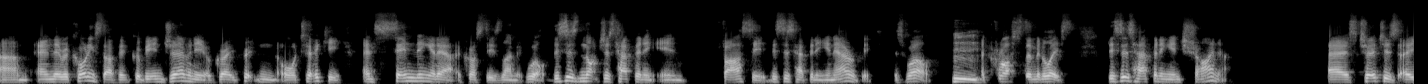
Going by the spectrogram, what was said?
um, and they're recording stuff. It could be in Germany or Great Britain or Turkey and sending it out across the Islamic world. This is not just happening in Farsi, this is happening in Arabic as well, hmm. across the Middle East. This is happening in China as churches are,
